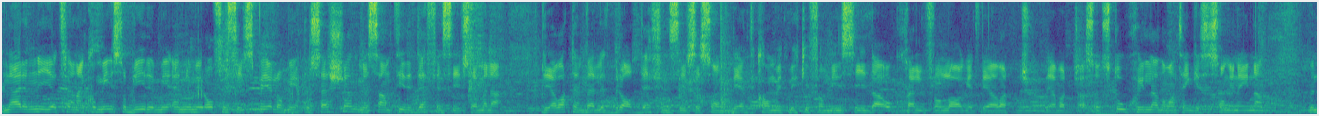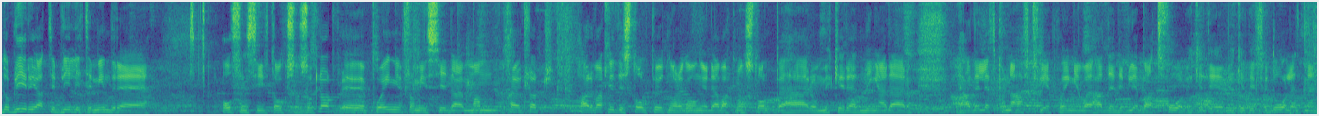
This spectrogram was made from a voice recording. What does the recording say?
när den nya tränaren kom in så blir det mer, ännu mer offensivt spel och mer possession, men samtidigt defensivt. Så jag menar, det har varit en väldigt bra defensiv säsong. Det har inte kommit mycket från min sida och själv från laget. Det har varit, det har varit alltså, stor skillnad om man tänker säsongerna innan. Men då blir det ju att det blir lite mindre offensivt också. Såklart eh, poängen från min sida. Man, självklart har det varit lite stolpe ut några gånger. Det har varit någon stolpe här och mycket räddningar där. Jag hade lätt kunnat haft fler poäng än vad jag hade. Det blev bara två, vilket är, vilket är för dåligt. Men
